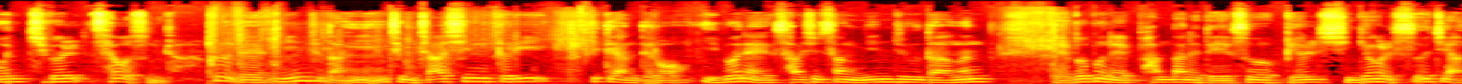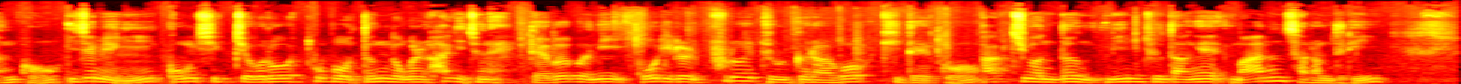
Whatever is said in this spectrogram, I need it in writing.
원칙을 세웠습니다. 그런데 민주당이 지금 자신들이 기대한 대로 이번에 사실상 민주당은 대법원의 판단에 대해서 별 신경을 쓰지 않고 이재명이 공식적으로 후보 등록을 하기 전에 대법원이 고리를 풀어줄 거라고 기대했고 박지원 등 민주당의 많은 사람들이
